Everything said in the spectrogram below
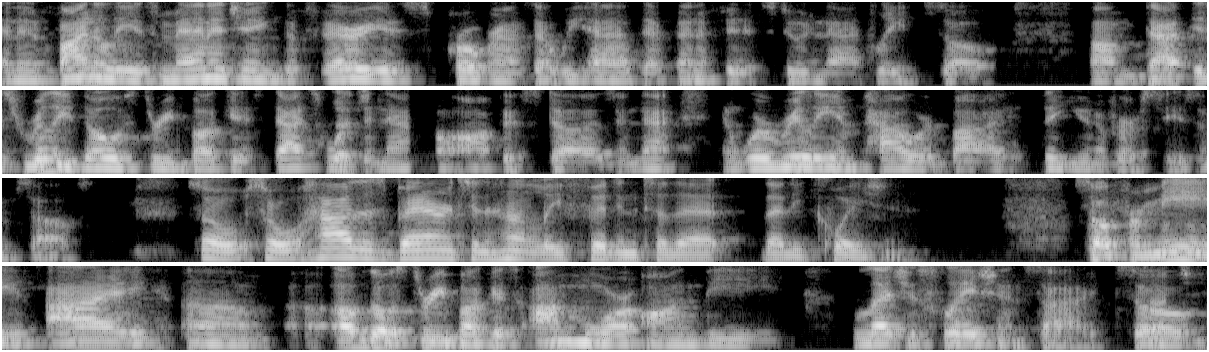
And then finally, it's managing the various programs that we have that benefit student athletes. So um, that is really those three buckets. That's what the national office does, and that and we're really empowered by the universities themselves. So, so how does Barrington Huntley fit into that that equation? So for me, I um, of those three buckets, I'm more on the legislation side. So gotcha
